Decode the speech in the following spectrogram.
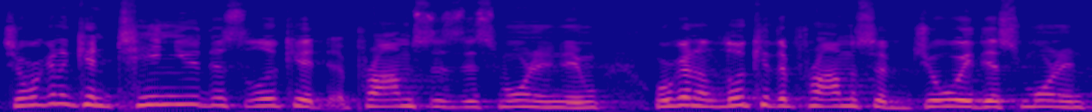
so we're going to continue this look at promises this morning and we're going to look at the promise of joy this morning.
